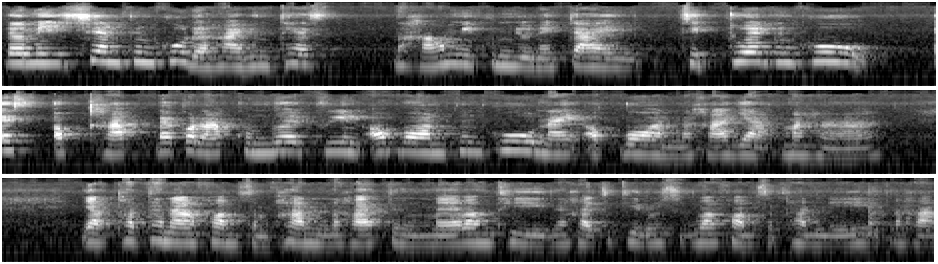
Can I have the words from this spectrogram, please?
เดอะมิเชียนขึ้นคู่เดอะไฮพินเทสนะคะเขามีคุณอยู่ในใจสิบถ้วยขึ้นคู่ S of Cup แล้วก็รักคุณด้วย Queen of Wands ขึ้นคู่ใน of Wands นะคะ อยากมาหา อยากพัฒนาความสัมพันธ์นะคะ ถึงแม้บางทีนะคะจะทีรู้สึกว่าความสัมพันธ์นี้นะคะ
